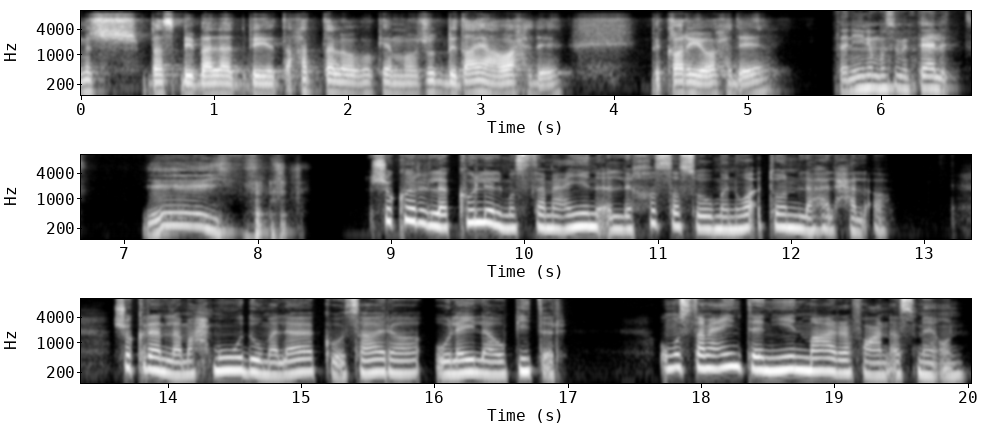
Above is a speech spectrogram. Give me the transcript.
مش بس ببلد بيض حتى لو كان موجود بضيعة واحدة بقرية واحدة. تانيين الموسم الثالث. ياي! شكر لكل المستمعين اللي خصصوا من وقتهم لهالحلقة. شكرا لمحمود وملاك وسارة وليلى وبيتر. ومستمعين تانيين ما عرفوا عن أسمائهم.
